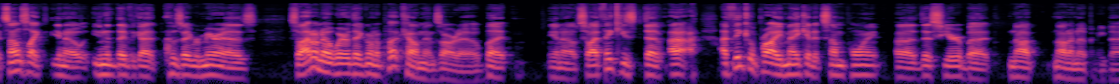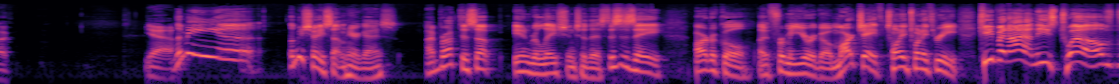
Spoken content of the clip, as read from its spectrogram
it sounds like you know they've got Jose Ramirez. So I don't know where they're going to put Cal Manzardo, but you know, so I think he's. I, I think he'll probably make it at some point uh, this year, but not not on opening day. Yeah. Let me uh, let me show you something here, guys. I brought this up in relation to this. This is a article uh, from a year ago, March eighth, twenty twenty three. Keep an eye on these twelve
